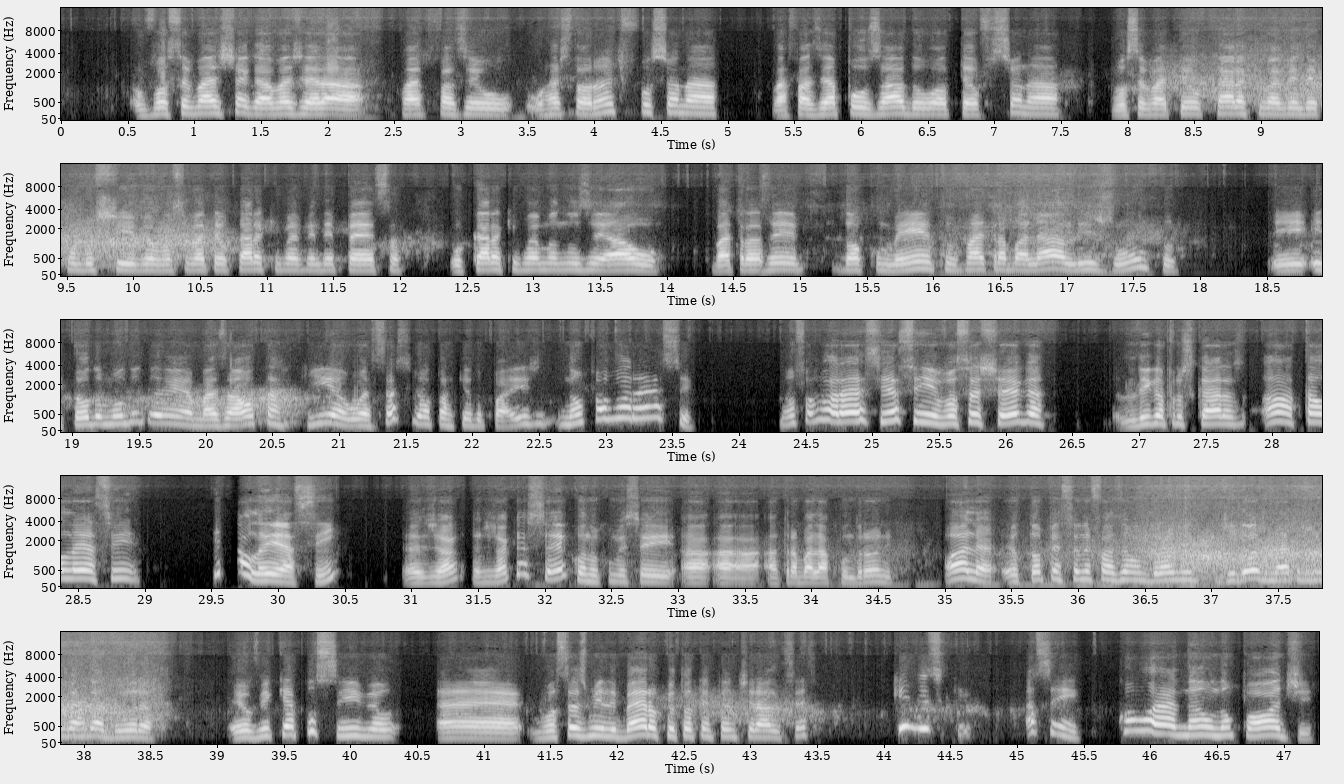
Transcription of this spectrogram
você vai chegar, vai gerar, vai fazer o, o restaurante funcionar, vai fazer a pousada ou o hotel funcionar, você vai ter o cara que vai vender combustível, você vai ter o cara que vai vender peça, o cara que vai manusear o, vai trazer documento, vai trabalhar ali junto e, e, todo mundo ganha. Mas a autarquia, o excesso de autarquia do país não favorece, não favorece. E assim, você chega, liga para os caras, ah, tal lei é assim, e tal lei é assim? Eu já, eu já cansei quando comecei a, a, a trabalhar com drone. Olha, eu estou pensando em fazer um drone de 2 metros de envergadura. Eu vi que é possível. É, vocês me liberam que eu estou tentando tirar a licença? Quem disse que. Assim, como é? Não, não pode.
